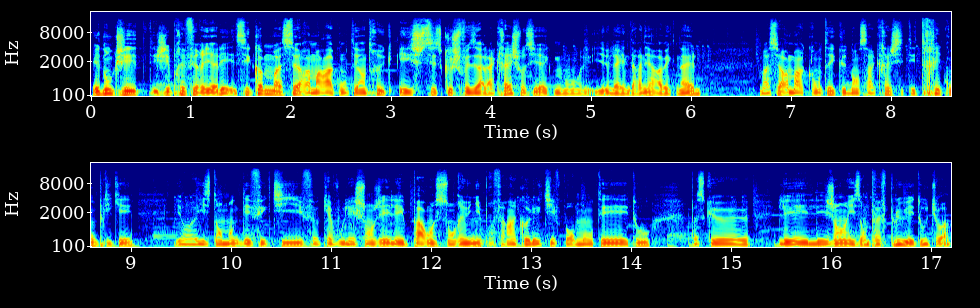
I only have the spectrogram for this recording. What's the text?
Et donc j'ai j'ai préféré y aller. C'est comme ma sœur, elle m'a raconté un truc, et c'est ce que je faisais à la crèche aussi avec mon l'année dernière avec Naël. Ma sœur m'a raconté que dans sa crèche c'était très compliqué. Et on- Ils étaient en manque d'effectifs, euh, qu'elle voulait changer. Les parents se sont réunis pour faire un collectif pour monter et tout, parce que les, les gens ils en peuvent plus et tout, tu vois.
